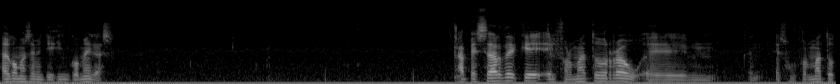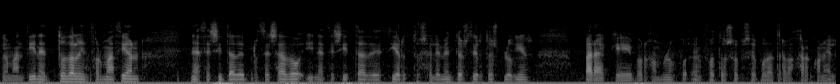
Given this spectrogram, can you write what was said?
algo más de 25 megas. a pesar de que el formato RAW eh, es un formato que mantiene toda la información, necesita de procesado y necesita de ciertos elementos, ciertos plugins para que, por ejemplo, en Photoshop se pueda trabajar con él.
